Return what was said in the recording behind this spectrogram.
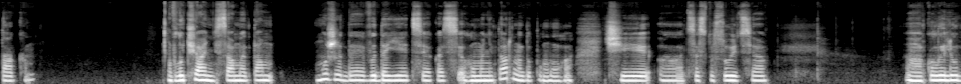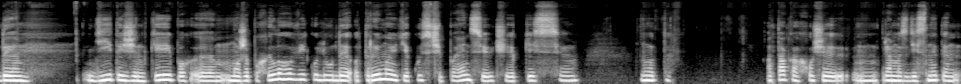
так влучань саме там, може, де видається якась гуманітарна допомога, чи е, це стосується, е, коли люди, діти, жінки, може, похилого віку люди отримають якусь чи пенсію, чи якісь. Ну, от, атака хоче прямо здійснити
